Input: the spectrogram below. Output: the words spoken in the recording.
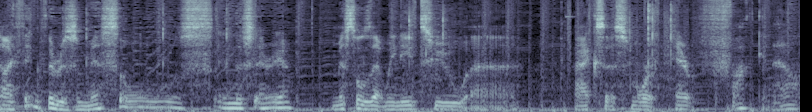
I think there's missiles in this area. Missiles that we need to uh, access more air. Fucking hell.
